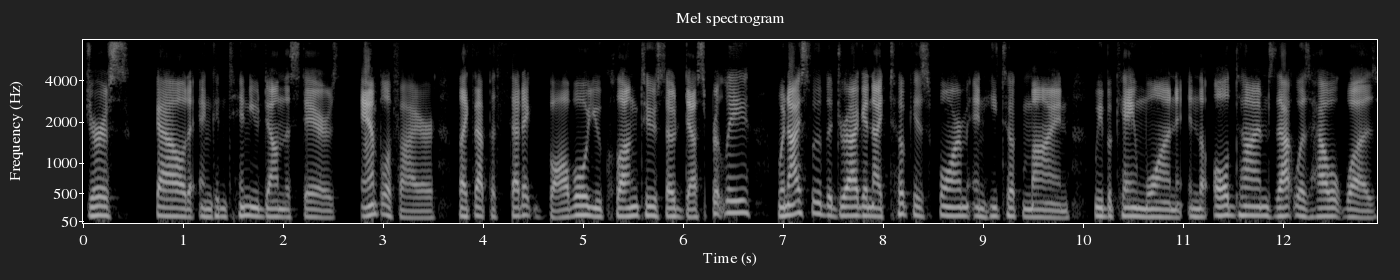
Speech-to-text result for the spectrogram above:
Juris scowled and continued down the stairs. Amplifier, like that pathetic bauble you clung to so desperately. When I slew the dragon, I took his form and he took mine. We became one. In the old times, that was how it was.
